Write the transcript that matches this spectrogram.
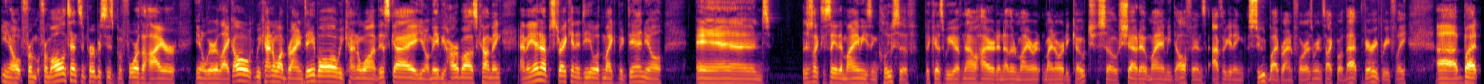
you know, from from all intents and purposes, before the hire, you know, we were like, oh, we kind of want Brian Daboll, we kind of want this guy, you know, maybe Harbaugh's coming, and they end up striking a deal with Mike McDaniel, and I just like to say that Miami is inclusive because we have now hired another minority coach. So shout out Miami Dolphins after getting sued by Brian Flores. We're going to talk about that very briefly, uh, but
